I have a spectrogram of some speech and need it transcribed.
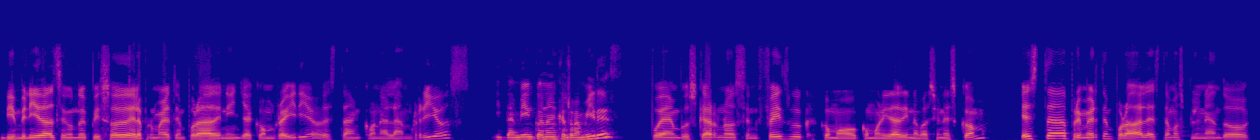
bienvenido al segundo episodio de la primera temporada de Ninja Com Radio. Están con Alam Ríos. Y también con Ángel Ramírez. Pueden buscarnos en Facebook como Comunidad de Innovaciones Com. Esta primera temporada la estamos planeando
